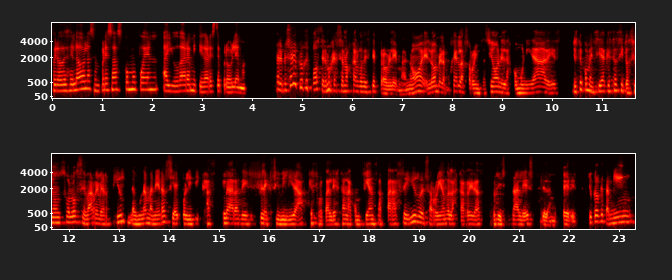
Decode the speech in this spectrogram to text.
pero desde el lado de las empresas, ¿cómo pueden ayudar a mitigar este problema? Para empezar, yo creo que todos tenemos que hacernos cargo de este problema, ¿no? El hombre, la mujer, las organizaciones, las comunidades. Yo estoy convencida que esta situación solo se va a revertir de alguna manera si hay políticas claras de flexibilidad que fortalezcan la confianza para seguir desarrollando las carreras profesionales de las mujeres. Yo creo que también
